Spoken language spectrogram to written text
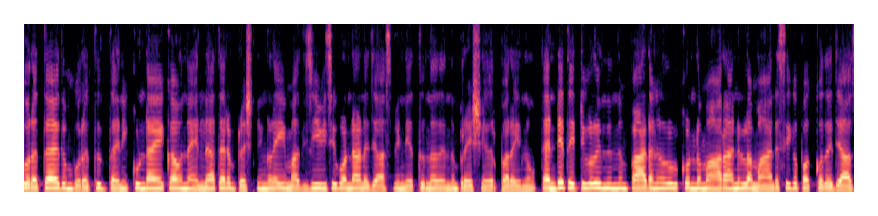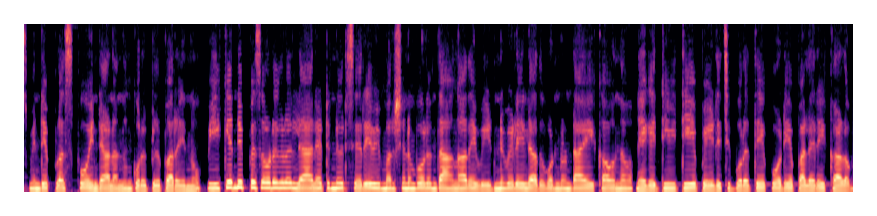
പുറത്തായതും പുറത്ത് തനിക്കുണ്ടായേക്കാവുന്ന എല്ലാതരം പ്രശ്നങ്ങളെയും അതിജീവിച്ചുകൊണ്ടാണ് ജാസ്മിൻ എത്തുന്നതെന്നും പ്രേക്ഷകർ പറയുന്നു. തന്റെ തെറ്റുകളിൽ നിന്നും പാഠങ്ങൾ ഉൾക്കൊണ്ട് മാറാനുള്ള മാനസിക പക്വത ജാസ്മിന്റെ പ്ലസ് പോയിന്റ് ആണെന്നും കുറിപ്പിൽ പറയുന്നു. വീക്കെൻഡ് എപ്പിസോഡുകളിൽ ലാലേട്ടന്റെ ഒരു ചെറിയ വിമർശനം പോലും താങ്ങാതെ വീടിന് വെളിയിൽ അതുകൊണ്ടുണ്ടായേക്കാവുന്ന നെഗറ്റിവിറ്റിയെ പേടിച്ച് പുറത്തേക്ക് ഓടിയ പലരെക്കാളും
